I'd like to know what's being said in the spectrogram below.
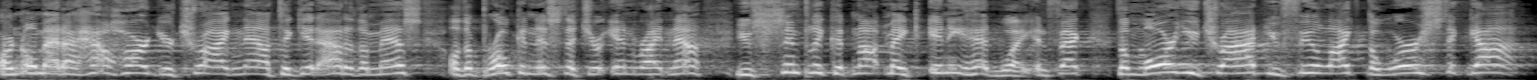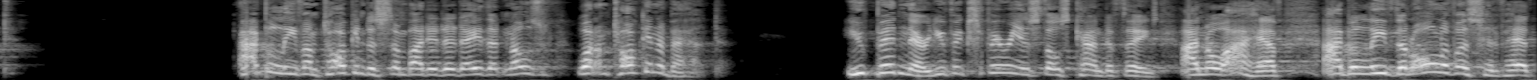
or no matter how hard you're trying now to get out of the mess or the brokenness that you're in right now, you simply could not make any headway. In fact, the more you tried, you feel like the worse it got. I believe I'm talking to somebody today that knows what I'm talking about. You've been there. You've experienced those kind of things. I know I have. I believe that all of us have had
